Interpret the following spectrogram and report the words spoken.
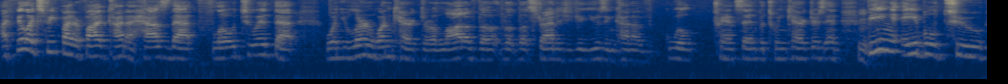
i feel like street fighter 5 kind of has that flow to it that when you learn one character a lot of the, the, the strategies you're using kind of will transcend between characters and hmm. being able to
